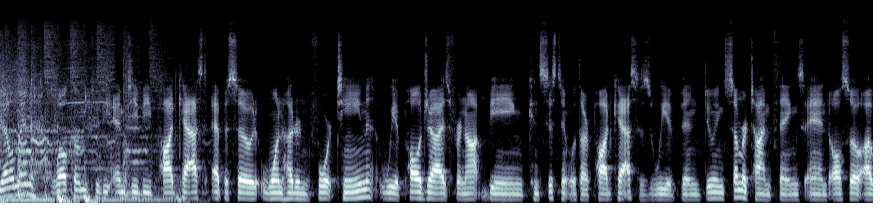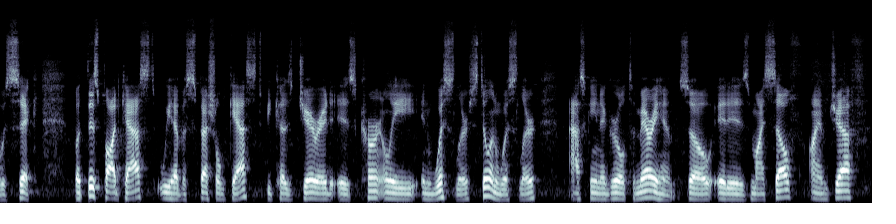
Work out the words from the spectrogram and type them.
gentlemen, welcome to the MTB podcast, episode 114. We apologize for not being consistent with our podcast as we have been doing summertime things, and also I was sick. But this podcast, we have a special guest because Jared is currently in Whistler, still in Whistler, asking a girl to marry him. So it is myself, I am Jeff.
